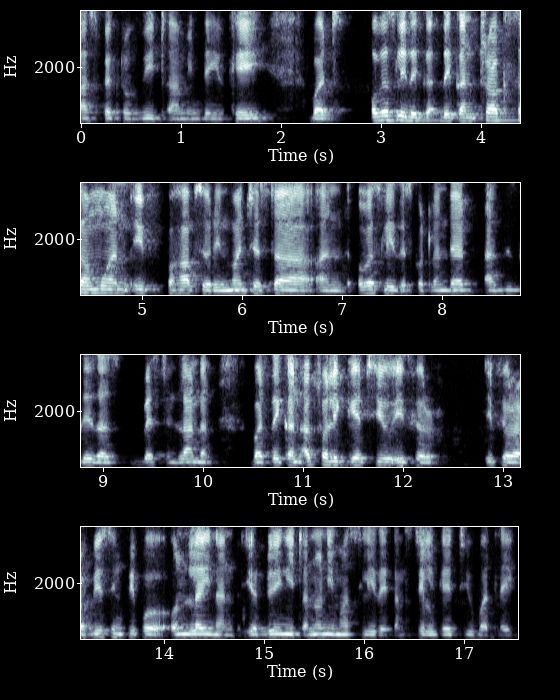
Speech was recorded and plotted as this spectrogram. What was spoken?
aspect of it um, in the UK, but obviously they, they can track someone if perhaps you're in Manchester and obviously the Scotland Yard and these guys are based in London, but they can actually get you if you're if you're abusing people online and you're doing it anonymously, they can still get you. But like,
